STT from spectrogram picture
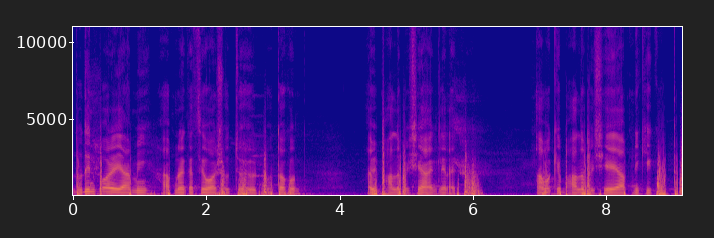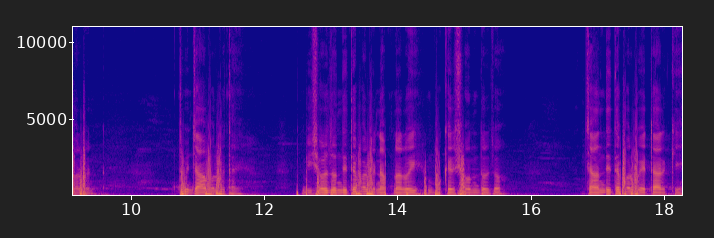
দুদিন পরে আমি আপনার কাছে অসহ্য হয়ে উঠবো। তখন আমি ভালোবেসে আগলে রাখব। আমাকে ভালোবেসে আপনি কি করতে পারবেন? তুমি যা বলবে তাই। বিসর্জন দিতে পারবেন আপনার ওই বুকের সৌন্দর্য? জান দিতে পারব এটা আর কি।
